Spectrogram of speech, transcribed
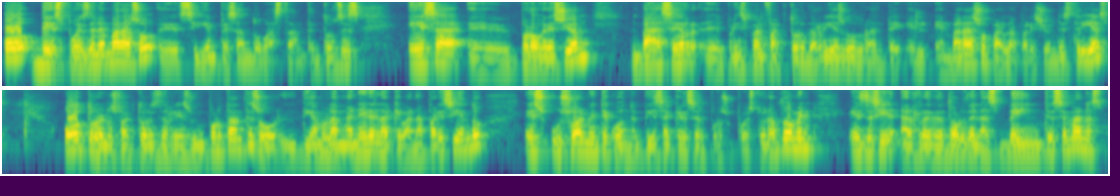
o después del embarazo eh, siguen pesando bastante. Entonces, esa eh, progresión va a ser el principal factor de riesgo durante el embarazo para la aparición de estrías. Otro de los factores de riesgo importantes, o digamos la manera en la que van apareciendo, es usualmente cuando empieza a crecer, por supuesto, el abdomen, es decir, alrededor de las 20 semanas.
